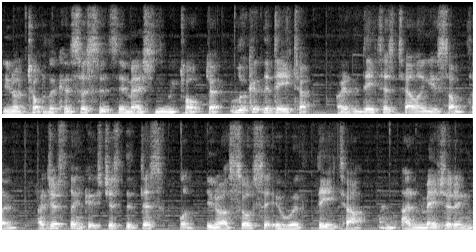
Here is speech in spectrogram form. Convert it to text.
you know, top of the consistency mentioned we talked about, look at the data right? The data is telling you something. I just think it's just the discipline, you know, associated with data and, and measuring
